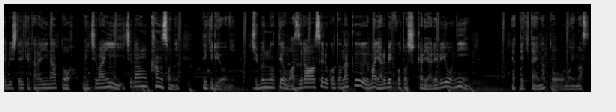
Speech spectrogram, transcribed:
備していけたらいいなと、まあ、一番いい、一番簡素にできるように、自分の手を煩わせることなく、まあ、やるべきことをしっかりやれるようにやっていきたいなと思います。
